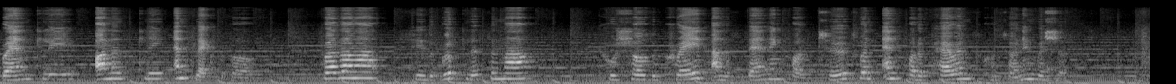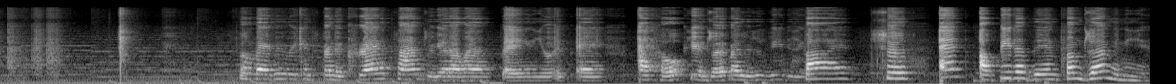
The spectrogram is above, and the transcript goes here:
friendly, honestly and flexible. Furthermore, she is a good listener who shows a great understanding for the children and for the parents concerning wishes. So maybe we can spend a great time together while I'm staying in USA. I hope you enjoyed my little video. Bye, tschüss and auf Wiedersehen from Germany.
